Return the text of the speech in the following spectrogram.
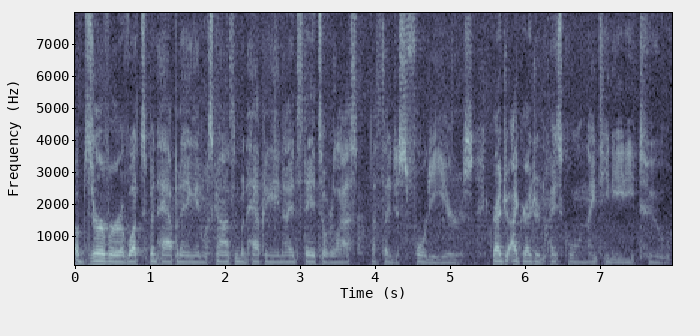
observer of what's been happening in Wisconsin, been happening in the United States over the last, let's say, just 40 years. Gradu I graduated high school in 1982.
